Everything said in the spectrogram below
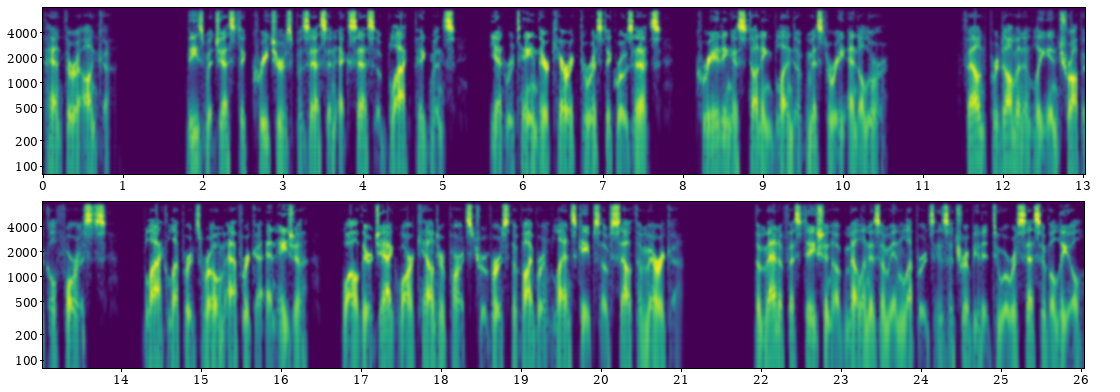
Panthera onca. These majestic creatures possess an excess of black pigments, yet retain their characteristic rosettes, creating a stunning blend of mystery and allure. Found predominantly in tropical forests, black leopards roam Africa and Asia, while their jaguar counterparts traverse the vibrant landscapes of South America. The manifestation of melanism in leopards is attributed to a recessive allele,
